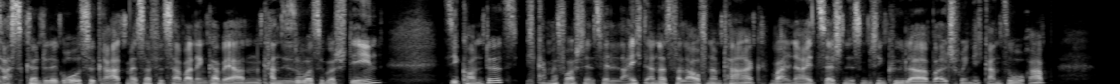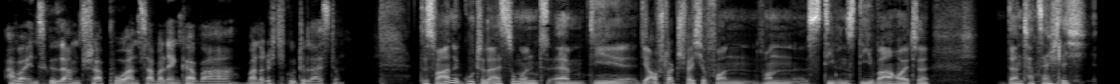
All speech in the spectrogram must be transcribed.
das könnte der große Gradmesser für Sabalenka werden. Kann sie sowas überstehen? Sie konnte es. Ich kann mir vorstellen, es wäre leicht anders verlaufen am Tag, weil Night Session ist ein bisschen kühler, Ball springt nicht ganz so hoch ab. Aber insgesamt Chapeau an Sabalenka war, war eine richtig gute Leistung. Das war eine gute Leistung und ähm, die, die Aufschlagschwäche von, von Stevens, die war heute dann tatsächlich, äh,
